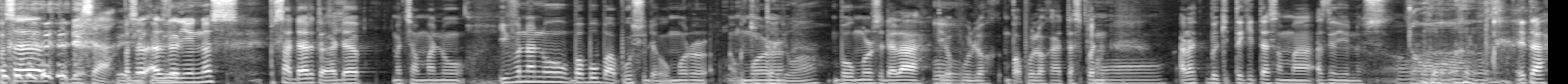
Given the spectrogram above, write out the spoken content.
Pasal Terbiasa. Pasal Azal Yunus sadar tu ada macam anu even anu babu-babu sudah umur umur Berkita berumur sudah lah 30 40 ke atas pun Oh. ada berkita-kita sama Azal Yunus. Oh. Eta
